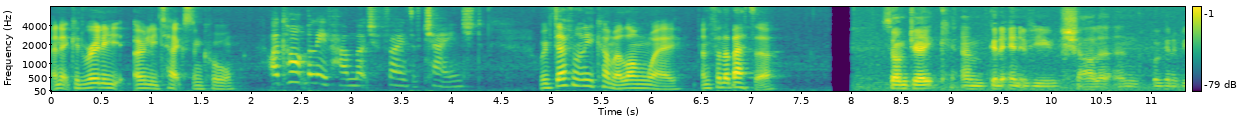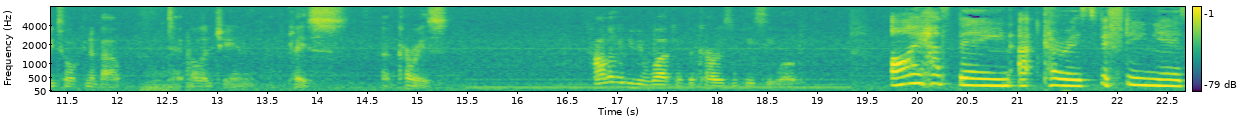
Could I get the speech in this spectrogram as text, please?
and it could really only text and call. I can't believe how much phones have changed. We've definitely come a long way, and for the better. So I'm Jake. I'm going to interview Charlotte, and we're going to be talking about technology and place at Currys. How long have you been working for Currys and PC World? I have been at Currys 15 years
